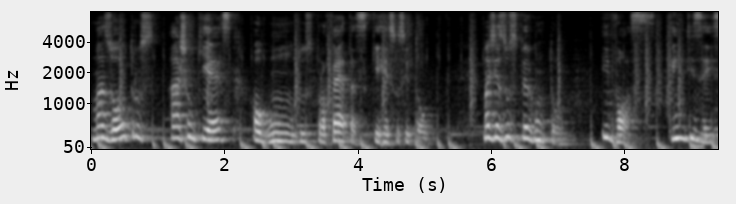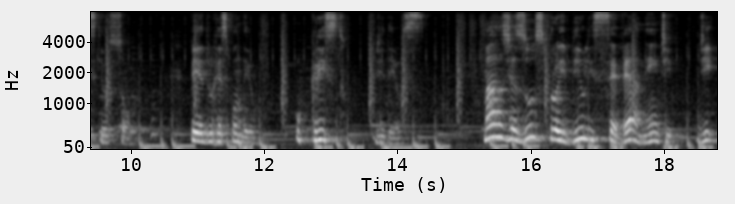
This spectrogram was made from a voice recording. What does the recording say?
mas outros acham que és algum dos profetas que ressuscitou. Mas Jesus perguntou: E vós, quem dizeis que eu sou? Pedro respondeu: O Cristo de Deus. Mas Jesus proibiu-lhe severamente de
